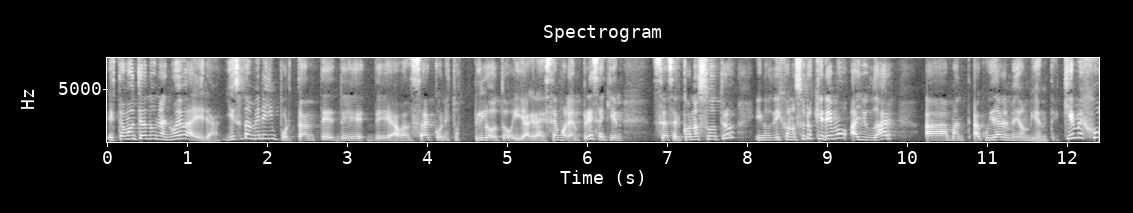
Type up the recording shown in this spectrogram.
estamos entrando una nueva era. Y eso también es importante de, de avanzar con estos pilotos y agradecemos a la empresa quien se acercó a nosotros y nos dijo, nosotros queremos ayudar a, cuidar el medio ambiente. ¿Qué mejor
